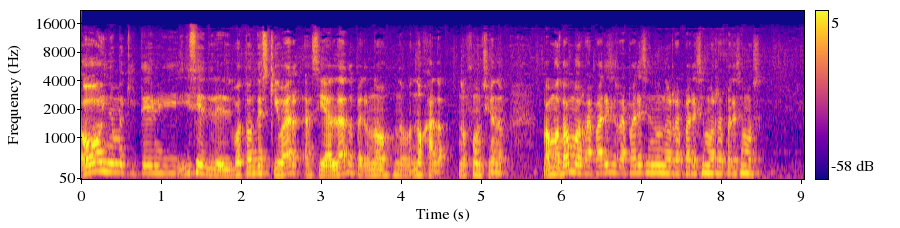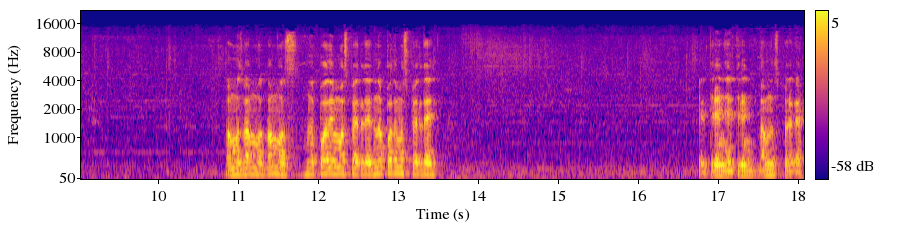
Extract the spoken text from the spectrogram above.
¡Ay, no me quité! Hice el, botón de esquivar hacia el lado, pero no, no, no jaló, no funcionó. Vamos, vamos, reaparece, reaparece en uno, reaparecemos, reaparecemos. Vamos, vamos, vamos. No podemos perder, no podemos perder. El tren, el tren. Vámonos por acá.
